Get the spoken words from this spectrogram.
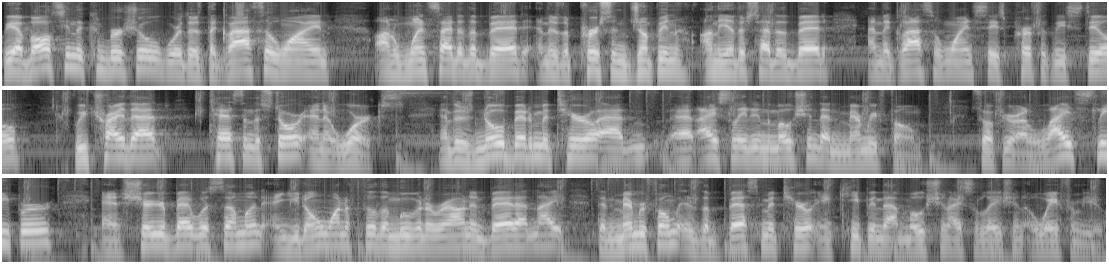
We have all seen the commercial where there's the glass of wine on one side of the bed and there's a person jumping on the other side of the bed and the glass of wine stays perfectly still. We've tried that test in the store and it works. And there's no better material at, at isolating the motion than memory foam. So if you're a light sleeper and share your bed with someone and you don't want to feel them moving around in bed at night, then memory foam is the best material in keeping that motion isolation away from you.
